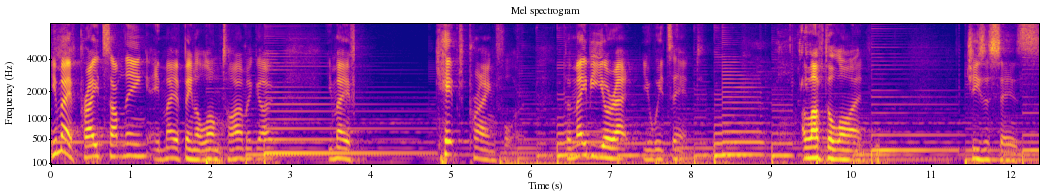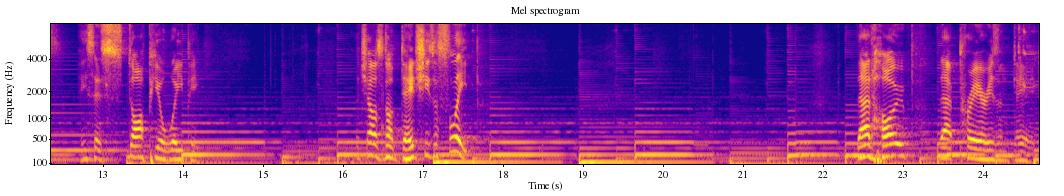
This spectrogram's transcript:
You may have prayed something, it may have been a long time ago. You may have kept praying for it, but maybe you're at your wits' end. I love the line. Jesus says, He says, Stop your weeping. The child's not dead, she's asleep. That hope, that prayer isn't dead.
